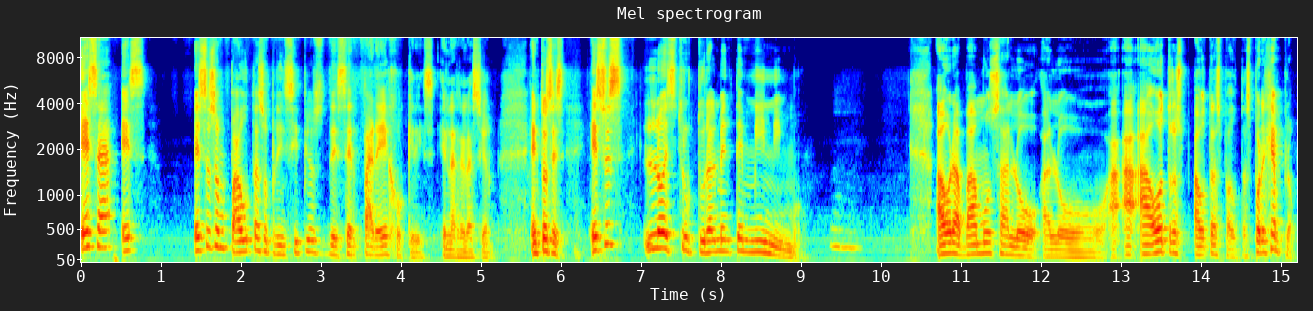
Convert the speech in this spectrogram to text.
Esa es, esos son pautas o principios de ser parejo, Cris, en la relación. Entonces, eso es lo estructuralmente mínimo. Ahora vamos a lo, a lo, a otros, a otras pautas. Por ejemplo,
